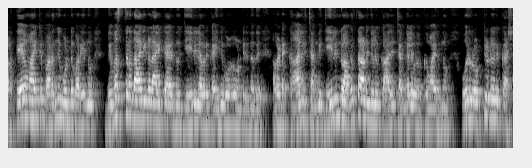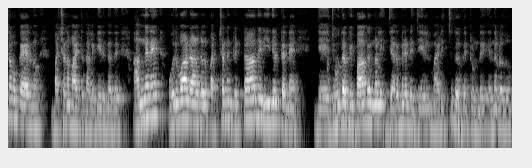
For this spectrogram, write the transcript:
പ്രത്യേകമായിട്ട് പറഞ്ഞുകൊണ്ട് പറയുന്നു. വിവസ്ത്രധാരികളായിട്ടായിരുന്നു ജയിലിൽ അവർ കഴിഞ്ഞു കൊണ്ടിരുന്നത് അവരുടെ കാലിൽ ചങ്ങ ജയിലിന്റെ അകത്താണെങ്കിലും കാലിൽ ചങ്ങല വെക്കുമായിരുന്നു. ഒരു റൊട്ടിയുടെ ഒരു കഷ്ണമൊക്കെ ആയിരുന്നു ഭക്ഷണമായിട്ട് നൽകിയിരുന്നത്. അങ്ങനെ ഒരുപാട് ആളുകൾ ഭക്ഷണം കിട്ടാതെ രീതിയിൽ തന്നെ ജൂത വിഭാഗങ്ങൾ ജർമ്മനിയുടെ ജയിലിൽ മരിച്ചു തീർന്നിട്ടുണ്ട് എന്നുള്ളതും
